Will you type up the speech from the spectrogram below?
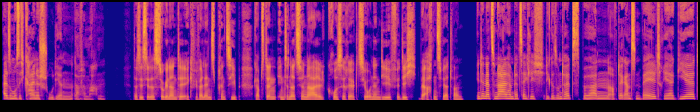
also muss ich keine Studien dafür machen. Das ist ja das sogenannte Äquivalenzprinzip. Gab es denn international große Reaktionen, die für dich beachtenswert waren? International haben tatsächlich die Gesundheitsbehörden auf der ganzen Welt reagiert.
